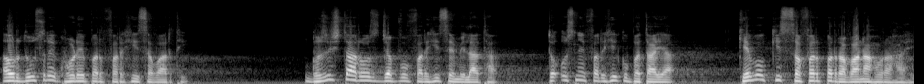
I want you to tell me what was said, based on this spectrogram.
اور دوسرے گھوڑے پر فرحی سوار تھی۔ گزشتہ روز جب وہ فرحی سے ملا تھا، تو اس نے فرحی کو بتایا کہ وہ کس سفر پر روانہ ہو رہا ہے۔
